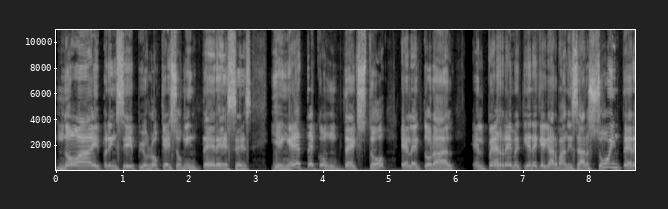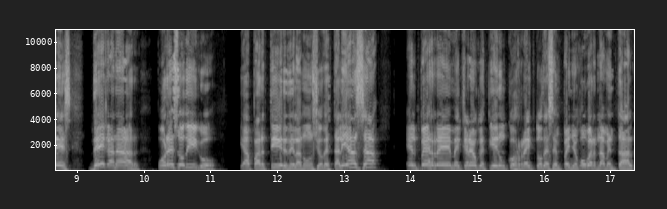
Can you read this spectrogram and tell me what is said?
no hay principios, lo que hay son intereses. Y en este contexto electoral, el PRM tiene que garbanizar su interés de ganar. Por eso digo que a partir del anuncio de esta alianza, el PRM creo que tiene un correcto desempeño gubernamental,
